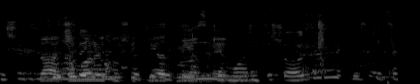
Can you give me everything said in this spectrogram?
І що це Так, за що вони тут такі Це що, озеро якесь чи це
